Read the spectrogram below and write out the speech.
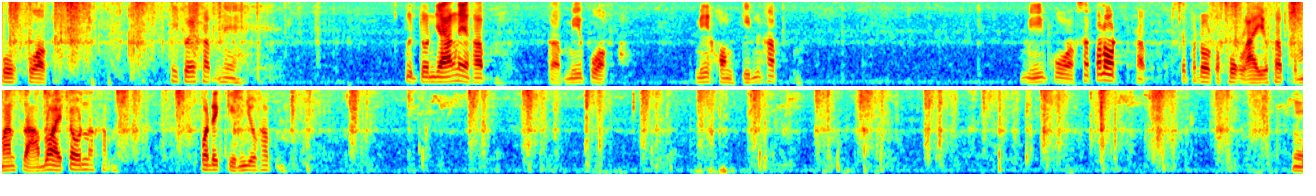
ปลูกพวกนี่ตัวครับนี่ปืนต้นยางเนี่ยครับก็มีพวกมีของกินครับ มีพวกสับปะรดครับสับปะรดกับปลูกหลายอยู่ครับ ประมาณสามร้อยต้นนะครับ พอได้กินอยู่ครับ นี่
